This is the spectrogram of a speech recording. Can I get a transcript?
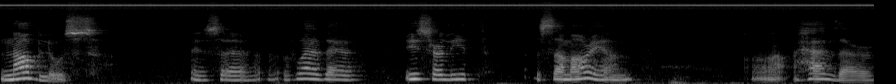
Nablus, is uh, where the Israelite Samarian uh, have their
